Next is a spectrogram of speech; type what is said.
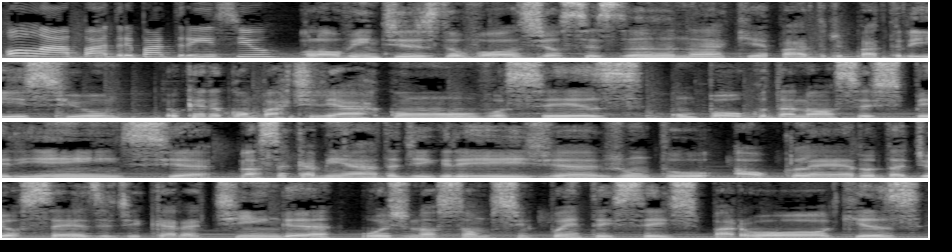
Olá, Padre Patrício. Olá, ouvintes do Voz Diocesana, aqui é Padre Patrício. Eu quero compartilhar com vocês um pouco da nossa experiência, nossa caminhada de igreja junto ao clero da Diocese de Caratinga. Hoje nós somos 56 paróquias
